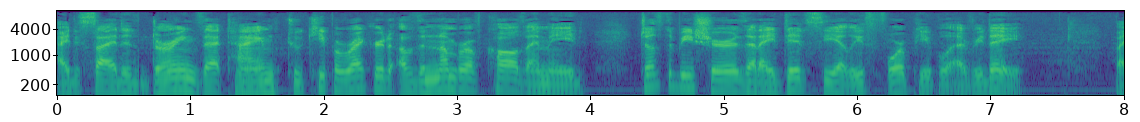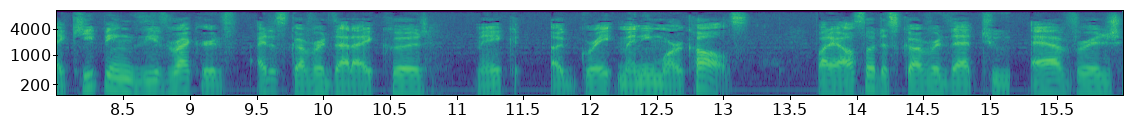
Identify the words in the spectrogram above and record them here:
I decided during that time to keep a record of the number of calls I made, just to be sure that I did see at least four people every day. By keeping these records, I discovered that I could make a great many more calls. But I also discovered that to average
